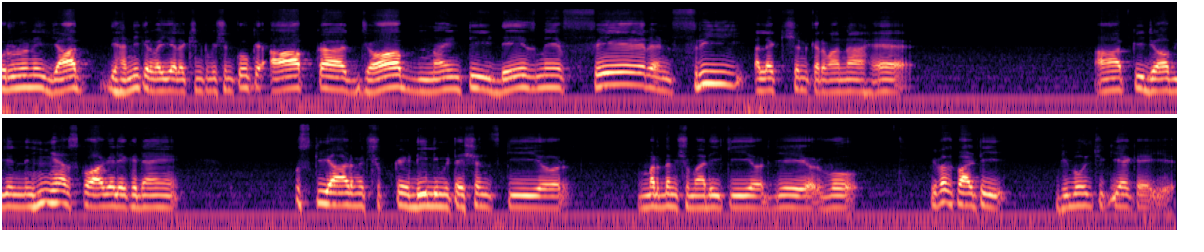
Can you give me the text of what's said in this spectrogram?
और उन्होंने याद दहानी करवाई है इलेक्शन कमीशन को कि आपका जॉब 90 डेज़ में फेयर एंड फ्री इलेक्शन करवाना है। आपकी जॉब ये नहीं है, उसको आगे लेके जाएँ। उसकी आड़ में छुप के डीलिमिटेशंस की और मरदमशुमारी की और ये और वो। पीपल्स पार्टी भी बोल चुकी है कि ये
